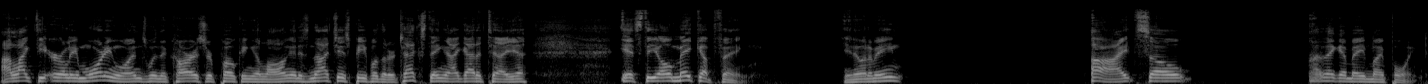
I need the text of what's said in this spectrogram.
I like the early morning ones when the cars are poking along, and it's not just people that are texting. I got to tell you, it's the old makeup thing. You know what I mean? All right, so I think I made my point.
